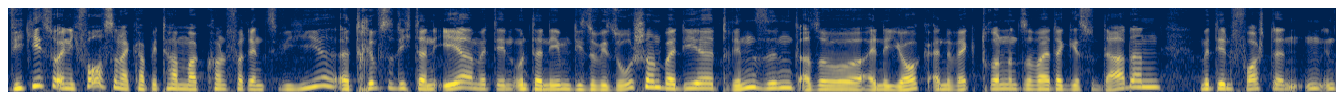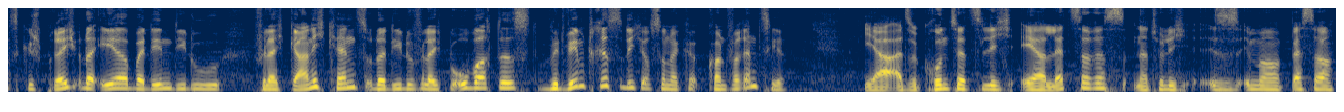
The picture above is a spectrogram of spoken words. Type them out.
Wie gehst du eigentlich vor auf so einer Kapitalmarktkonferenz wie hier? Äh, triffst du dich dann eher mit den Unternehmen, die sowieso schon bei dir drin sind, also eine York, eine Vectron und so weiter? Gehst du da dann mit den Vorständen ins Gespräch oder eher bei denen, die du vielleicht gar nicht kennst oder die du vielleicht beobachtest? Mit wem triffst du dich auf so einer Konferenz hier? Ja, also grundsätzlich eher letzteres. Natürlich ist es immer besser,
